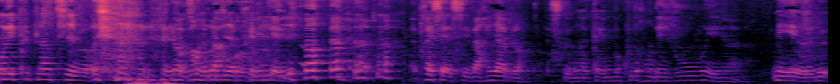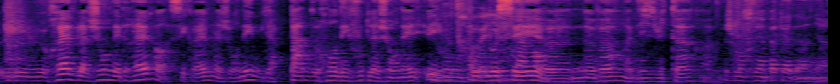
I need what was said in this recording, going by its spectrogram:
on, est plus plaintive le vendredi après-midi. Après, c'est assez variable hein, parce qu'on a quand même beaucoup de rendez-vous. Et, euh, Mais euh, le, le- le rêve, la journée de rêve, c'est quand même la journée où il n'y a pas de rendez-vous de la journée Et et, vous on peut bosser vraiment. 9h à 18h. Je m'en souviens pas de la dernière.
